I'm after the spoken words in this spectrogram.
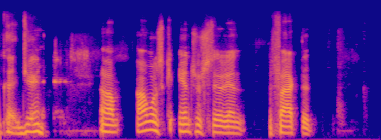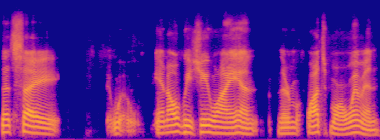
Okay, Jane. Um, I was interested in the fact that, let's say, in OBGYN, there are lots more women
